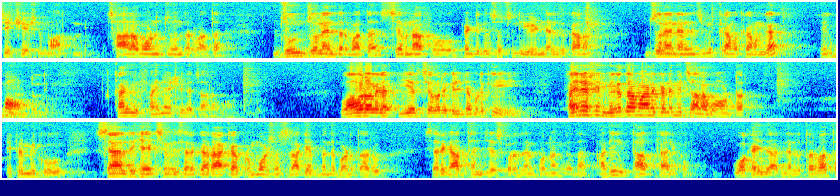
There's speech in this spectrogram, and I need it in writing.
సిచ్యుయేషన్ మారుతుంది. చాలా బాగుంది జూన్ తర్వాత. జూన్ జూలై తర్వాత సెవెన్ ఆఫ్ పెంటికల్స్ వచ్చింది. ఏడు నెలల కాలం. జూలై నెల నుంచి మీకు క్రమక్రమంగా మీకు బాగుంటుంది. కానీ మీ ఫైనాన్షియల్గా చాలా బాగుంటుంది. ఓవరాల్గా ఇయర్ చివరికి వెళ్ళేటప్పటికి ఫైనాన్షియల్ మిగతా వాళ్ళకంటే మీరు చాలా బాగుంటారు. ఇక్కడ మీకు శాలరీ హైక్స్ అవి సరిగ్గా రాక ప్రమోషన్స్ రాక ఇబ్బంది పడతారు. సరిగ్గా అర్థం చేసుకోలేదు అనుకున్నాం కదా. అది తాత్కాలికం. ఒక ఐదు ఆరు నెలల తర్వాత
